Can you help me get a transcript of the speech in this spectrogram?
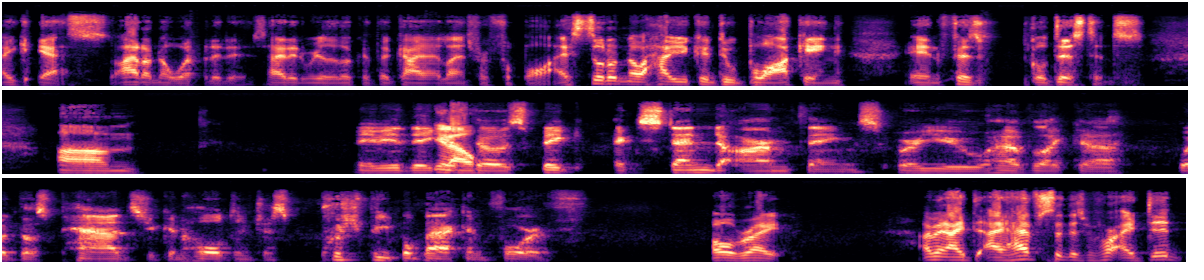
I guess I don't know what it is. I didn't really look at the guidelines for football. I still don't know how you can do blocking in physical distance. Um, Maybe they get know. those big extend arm things where you have like a, with those pads you can hold and just push people back and forth. Oh, right. I mean, I, I have said this before. I did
